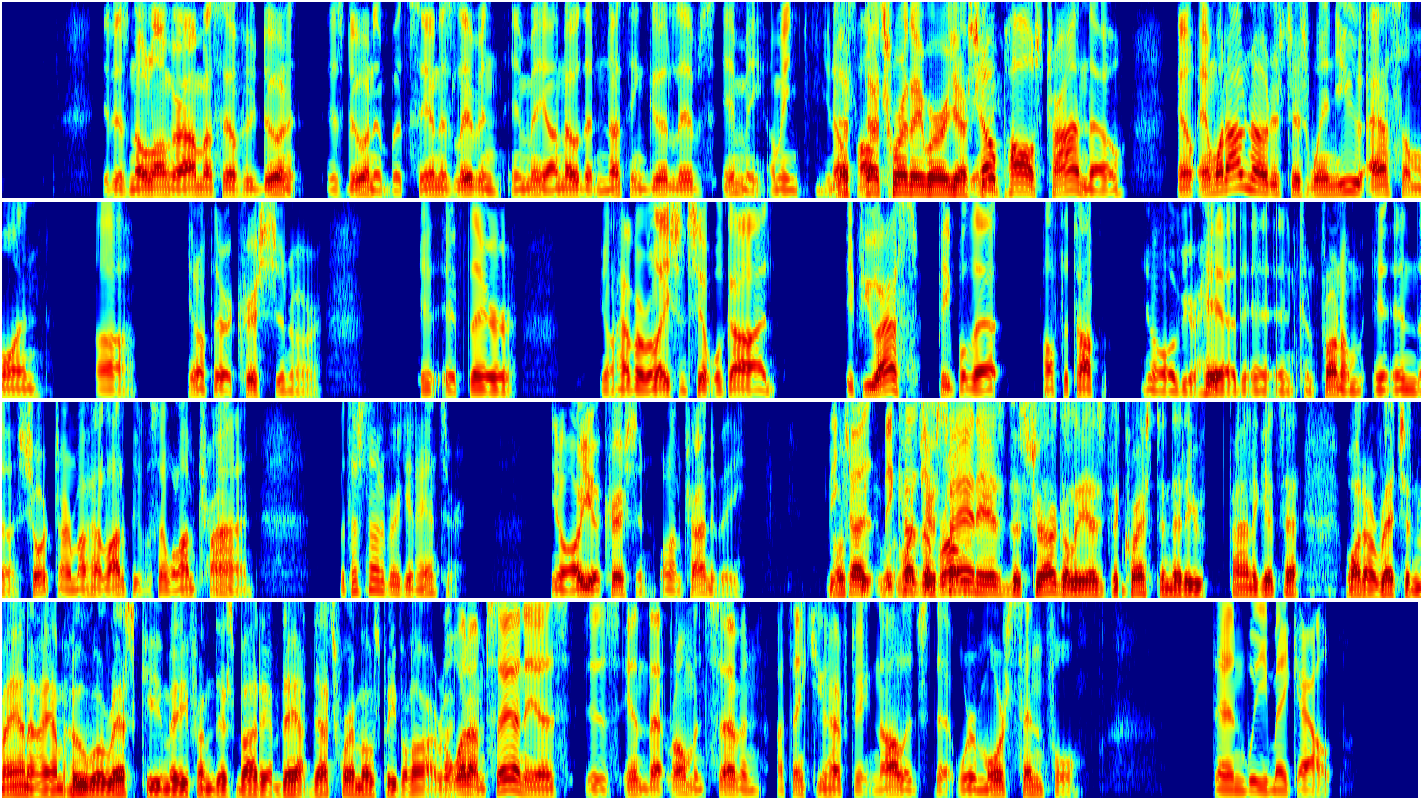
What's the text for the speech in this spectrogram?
it is no longer i myself who doing it is doing it but sin is living in me. I know that nothing good lives in me. I mean you know that's, Paul, that's where they were yesterday. you know, Paul's trying though, and and what I've noticed is when you ask someone, uh, you know, if they're a Christian or if if they're, you know, have a relationship with God, if you ask people that off the top, you know, of your head and, and confront them in, in the short term, I've had a lot of people say, "Well, I'm trying," but that's not a very good answer. You know, are you a Christian? Well, I'm trying to be. Because because what you're Roman- saying is the struggle is the question that he finally gets at what a wretched man I am. Who will rescue me from this body of death? That's where most people are, right? What there. I'm saying is, is in that Romans seven, I think you have to acknowledge that we're more sinful than we make out.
